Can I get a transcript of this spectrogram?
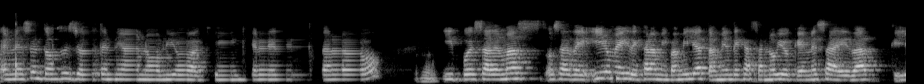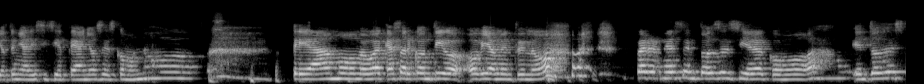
En ese entonces yo tenía novio aquí en Querétaro. Y pues además, o sea, de irme y dejar a mi familia, también dejas al novio que en esa edad, que yo tenía 17 años, es como, no, te amo, me voy a casar contigo. Obviamente no. Pero en ese entonces sí era como, ah". entonces,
